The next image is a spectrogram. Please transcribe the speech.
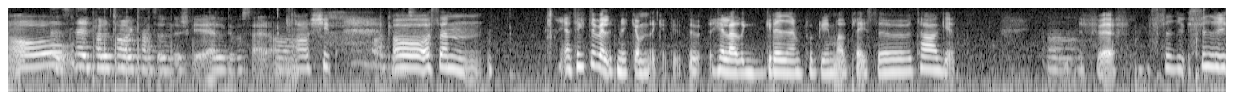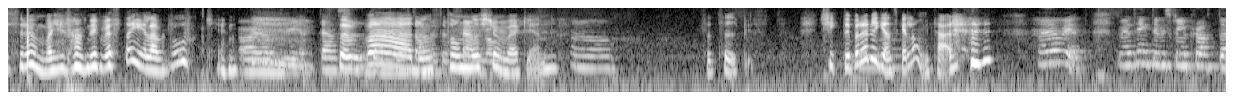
nej, Snape hade tagit hans underskrift eller det var så här, åh, Åh shit. gud. Och, sen, jag tyckte väldigt mycket om det kapitlet. Hela grejen på Grimmauld Place överhuvudtaget. Si- Sirius rum var ju bland det bästa i hela boken. Ja, jag vet. Den Så världens typ tonårsrum verkligen. Ja. Så typiskt. Shit, det börjar bli ganska långt här. Ja, jag vet. Men jag tänkte vi skulle prata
